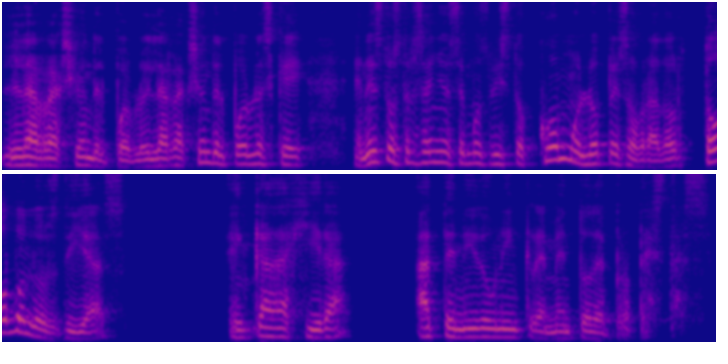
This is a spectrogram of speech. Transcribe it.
la reacción del pueblo. Y la reacción del pueblo es que en estos tres años hemos visto cómo López Obrador todos los días, en cada gira, ha tenido un incremento de protestas.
